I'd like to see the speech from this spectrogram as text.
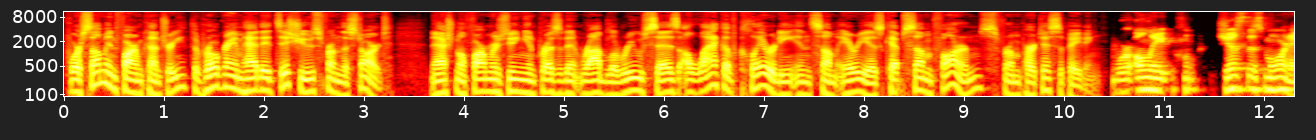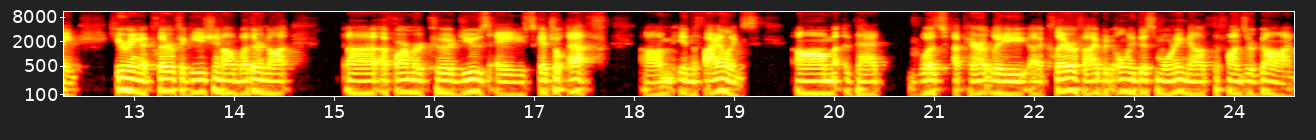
For some in farm country, the program had its issues from the start. National Farmers Union President Rob Larew says a lack of clarity in some areas kept some farms from participating. We're only just this morning hearing a clarification on whether or not uh, a farmer could use a Schedule F um, in the filings. Um, that was apparently uh, clarified, but only this morning now that the funds are gone.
